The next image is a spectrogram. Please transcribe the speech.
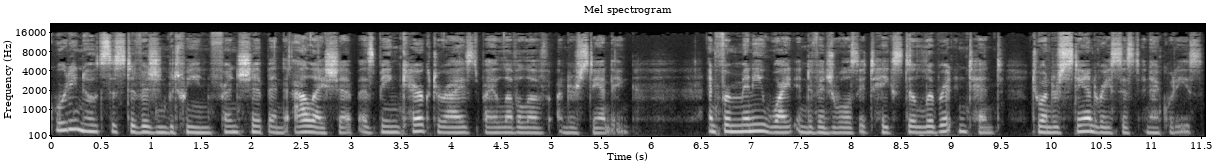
Gaurdie notes this division between friendship and allyship as being characterized by a level of understanding. And for many white individuals, it takes deliberate intent to understand racist inequities.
